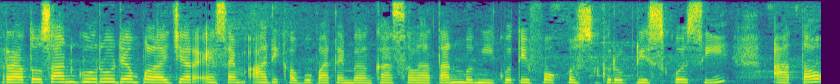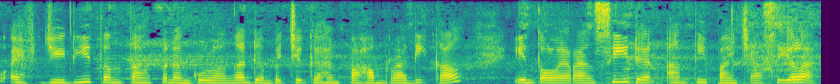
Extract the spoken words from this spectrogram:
Ratusan guru dan pelajar SMA di Kabupaten Bangka Selatan mengikuti fokus grup diskusi atau FGD tentang penanggulangan dan pencegahan paham radikal, intoleransi, dan anti-Pancasila.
